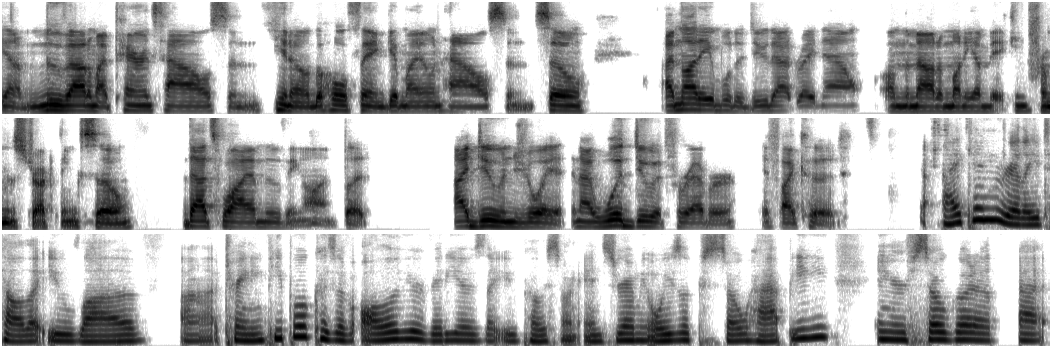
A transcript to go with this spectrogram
kind of move out of my parents' house and you know the whole thing, get my own house, and so I'm not able to do that right now on the amount of money I'm making from instructing. So that's why I'm moving on. But I do enjoy it and I would do it forever if I could. I can really tell that you love uh, training people because of all of your videos that you post on Instagram. You always look so happy and you're so good at, at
